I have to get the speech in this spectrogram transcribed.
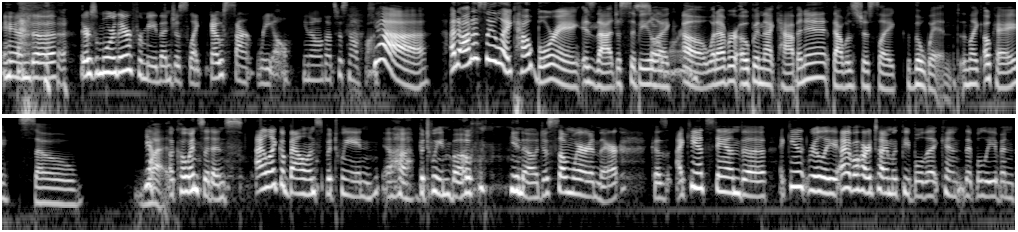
And uh, there's more there for me than just like ghosts aren't real. You know, that's just not fun. Yeah. And honestly, like, how boring is that just to be So like, boring. oh, whatever opened that cabinet, that was just like the wind. And like, okay, so yeah, what? a coincidence. I like a balance between uh, between both. You know, just somewhere in there, because I can't stand the. I can't really. I have a hard time with people that can that believe in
